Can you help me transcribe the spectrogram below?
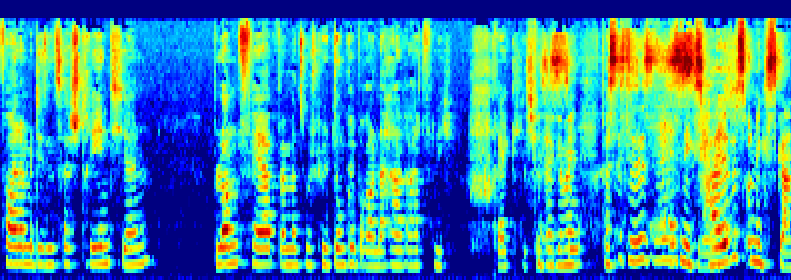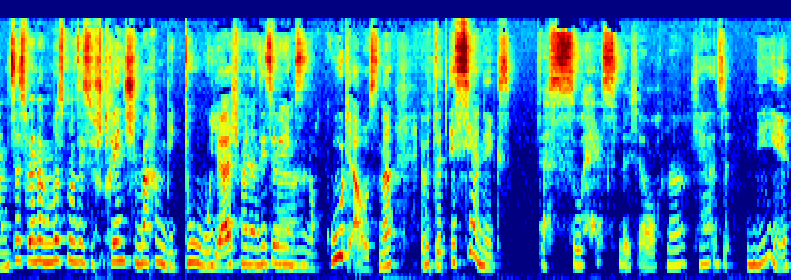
vorne mit diesen zwei Strähnchen blond färbt, wenn man zum Beispiel dunkelbraune Haare hat, finde ich schrecklich. Ich finde Das ist so- was ist das? Das ist nichts. Halbes und nichts Ganzes. Wenn, dann muss man sich so Strähnchen machen wie du, ja? Ich meine, dann sieht es ja Ja. wenigstens noch gut aus, ne? Aber das ist ja nichts. das ist so hässlich auch, ne? Ja, also, nee.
